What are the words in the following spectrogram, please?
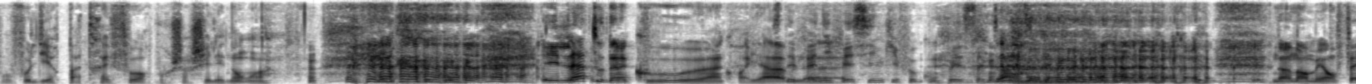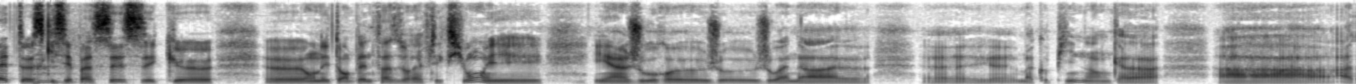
bon, faut le dire, pas très fort pour chercher les noms. hein. Et là, tout d'un coup, euh, incroyable. Stéphanie euh, fait signe qu'il faut couper cette non, non, mais en fait, ce qui s'est passé, c'est que euh, on était en pleine phase de réflexion et, et un jour, euh, Jo- Johanna, ma copine, donc, a, a- a-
